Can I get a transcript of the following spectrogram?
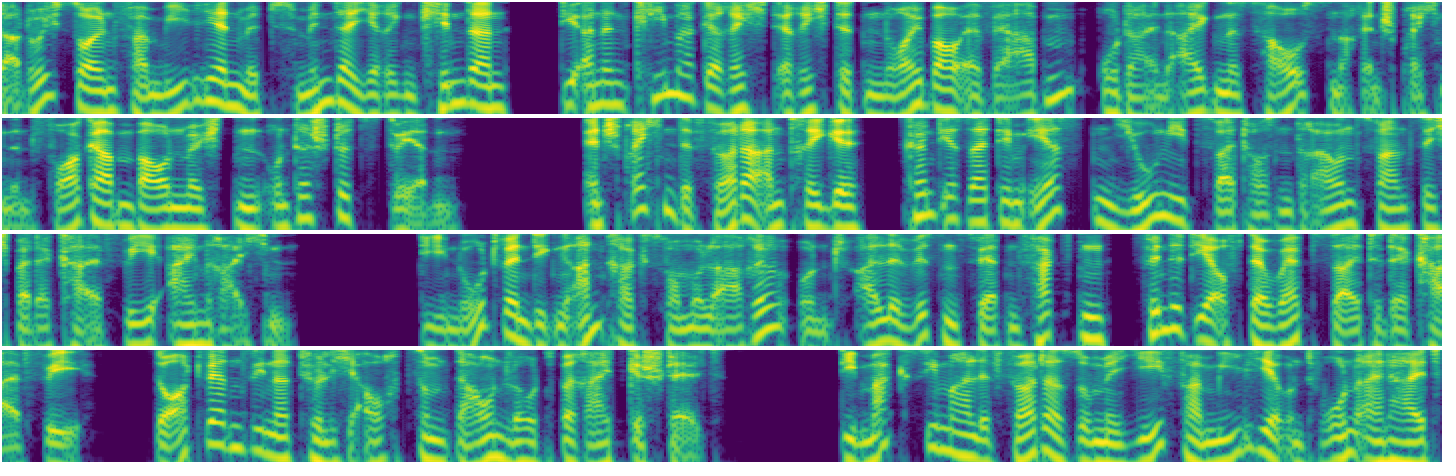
Dadurch sollen Familien mit minderjährigen Kindern, die einen klimagerecht errichteten Neubau erwerben oder ein eigenes Haus nach entsprechenden Vorgaben bauen möchten, unterstützt werden. Entsprechende Förderanträge könnt ihr seit dem 1. Juni 2023 bei der KfW einreichen. Die notwendigen Antragsformulare und alle wissenswerten Fakten findet ihr auf der Webseite der KfW. Dort werden sie natürlich auch zum Download bereitgestellt. Die maximale Fördersumme je Familie und Wohneinheit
